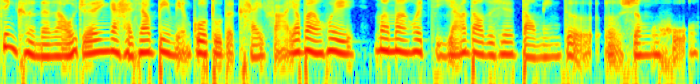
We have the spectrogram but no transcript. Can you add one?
尽可能啦，我觉得应该还是要避免过度的开发，要不然会慢慢会挤压到这些岛民的呃生活。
